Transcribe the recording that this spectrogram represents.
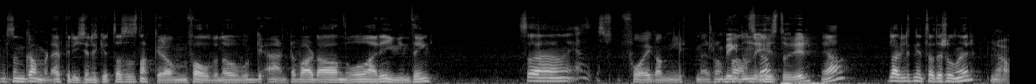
liksom, gamle frikjøringsgutta som snakker om Folvene og hvor gærent det var da. Nå er det ingenting. Så ja, få i gang litt mer sånn Bygge noen nye historier. Ja. Lage litt nye tradisjoner. Ja.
